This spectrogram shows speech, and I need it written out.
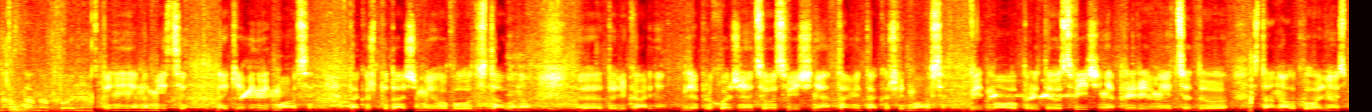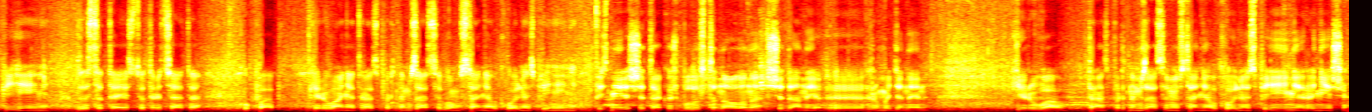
на стан алкогольного сп'яніння на місці, на яке він відмовився. Також подальшому його було доставлено е, до лікарні для проходження цього освідчення. Там він також відмовився. Відмова пройти освідчення прирівнюється до стану алкогольного сп'яніння. За статтею 130 КУПАП керування транспортним засобом в стані алкогольного сп'яніння. Пізніше також було встановлено, що даний е, громадянин керував транспортним засобом в стані алкогольного сп'яніння раніше.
